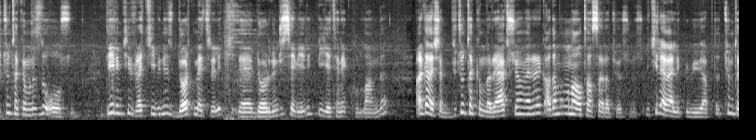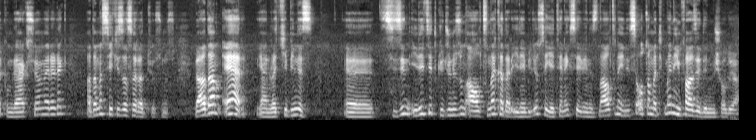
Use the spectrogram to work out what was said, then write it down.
bütün takımınızda olsun. Diyelim ki rakibiniz 4 metrelik, e, 4. seviyelik bir yetenek kullandı. Arkadaşlar bütün takımla reaksiyon vererek adama 16 hasar atıyorsunuz. 2 levellik bir büyü yaptı. Tüm takım reaksiyon vererek adama 8 hasar atıyorsunuz. Ve adam eğer yani rakibiniz e, sizin Illithid gücünüzün altına kadar inebiliyorsa yetenek seviyenizin altına inirse otomatikman infaz edilmiş oluyor.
